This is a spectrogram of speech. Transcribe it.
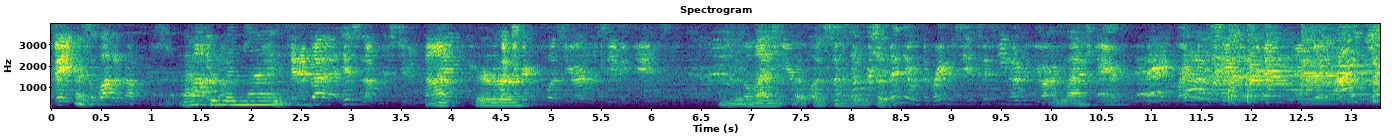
Vegas, a lot of numbers. A lot After of numbers. midnight. And about his numbers, too. 900 After uh, plus yard receiving games. in the last year plus. Those numbers have been there with the Raiders. They had 1,500 yards last year. Right around the same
